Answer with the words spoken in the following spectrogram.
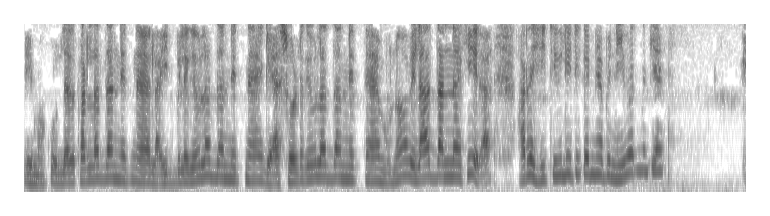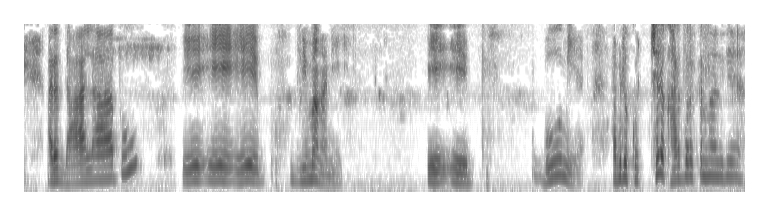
ඒ මකුල්ලල් කඩලක් දන්නෙත් නෑ, ලයිට් බිල ගෙවලක් දන්නෙත් නෑ, ගෑස් වලට ගෙවලක් දන්නෙත් නෑ, මොනවා වෙලාද දන්නේ නෑ කියලා. අර හිතවිලි ටිකනේ අපි නීවරණ කියන්නේ. අර දාලාපු ඒ ඒ ඒ විමානේ ඒ ඒ භූමිය අපිට කොච්චර කරදර කරනවද කියලා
